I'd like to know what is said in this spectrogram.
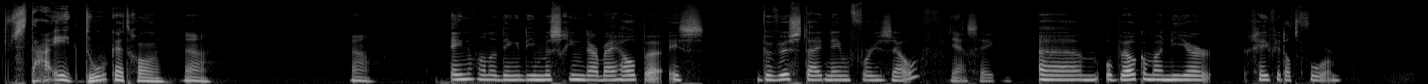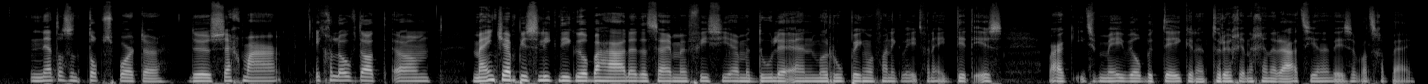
sta ik, doe ik het gewoon. Ja. Ja. Een van de dingen die misschien daarbij helpen is bewust tijd nemen voor jezelf. Ja, zeker. Ehm, op welke manier geef je dat vorm? Net als een topsporter. Dus zeg maar, ik geloof dat ehm, mijn Champions League die ik wil behalen, dat zijn mijn visie en mijn doelen en mijn roeping, waarvan ik weet van hé, dit is waar ik iets mee wil betekenen, terug in de generatie en in deze maatschappij.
